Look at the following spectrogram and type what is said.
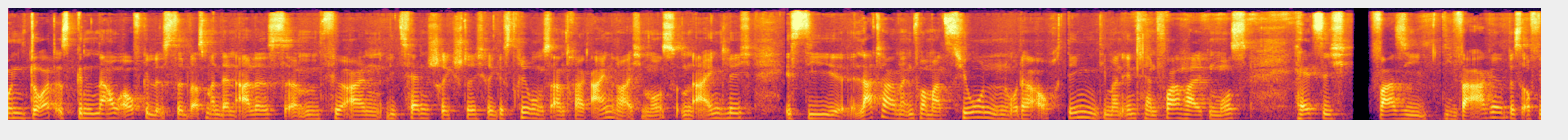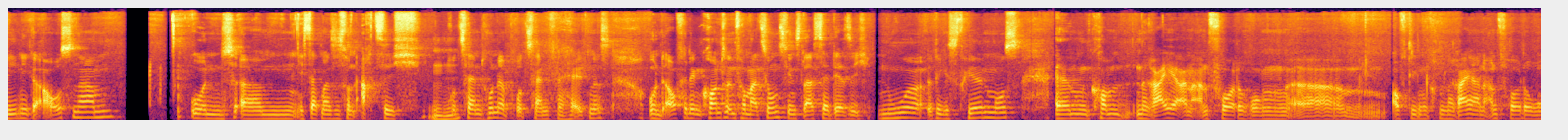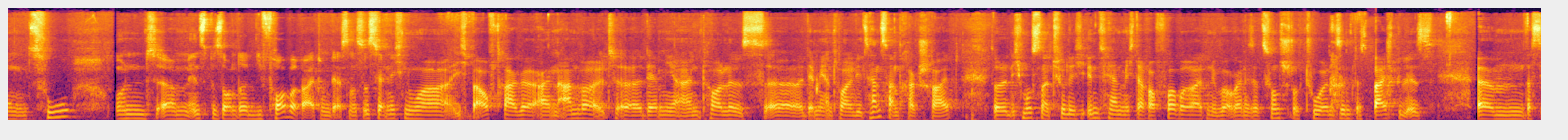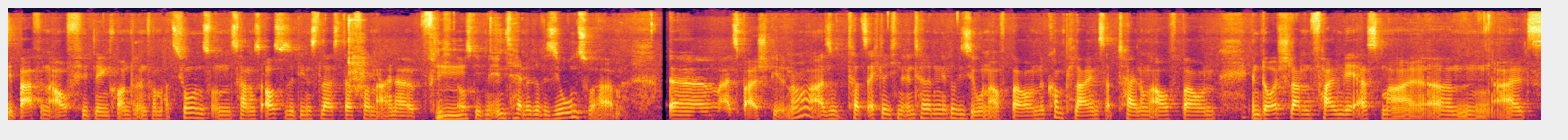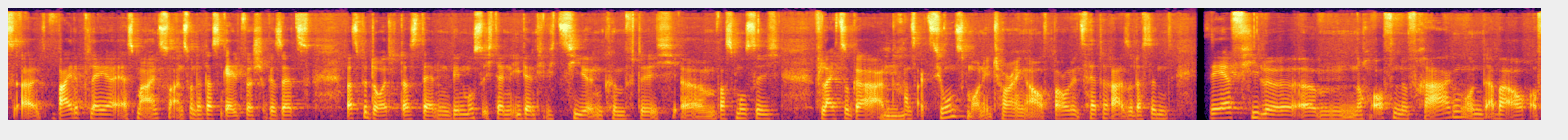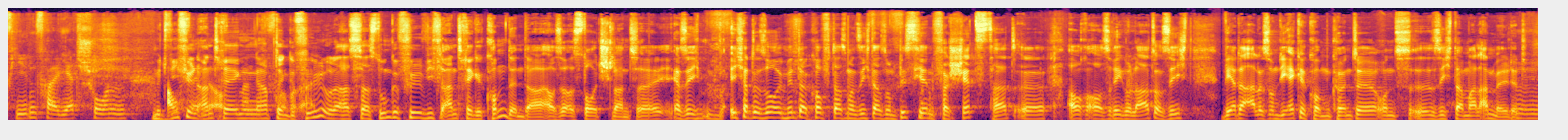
Und dort ist genau aufgelistet, was man denn alles ähm, für einen Lizenz-Registrierungsantrag einreichen muss. Und eigentlich ist die Latte an Informationen oder auch Dingen, die man intern vorhalten muss, hält sich quasi die Waage bis auf wenige Ausnahmen. Und ähm, ich sag mal, es ist so ein 80 Prozent, 100 Prozent Verhältnis. Und auch für den Kontoinformationsdienstleister, der sich nur registrieren muss, ähm, kommt eine Reihe an Anforderungen, ähm, auf den kommt eine Reihe an Anforderungen zu. Und ähm, insbesondere die Vorbereitung dessen. Es ist ja nicht nur, ich beauftrage einen Anwalt, äh, der mir ein tolles, äh, der mir einen tollen Lizenzantrag schreibt, sondern ich muss natürlich intern mich darauf vorbereiten über Organisationsstrukturen. Sind das Beispiel ist, dass die BaFin aufführt, den Kontoinformations- und Zahlungsauslösedienstleister von einer Pflicht mhm. ausgeht, eine interne Revision zu haben. Ähm, als Beispiel. Ne? Also tatsächlich eine interne Revision aufbauen, eine Compliance-Abteilung aufbauen. In Deutschland fallen wir erstmal ähm, als, als, beide Player erstmal eins zu eins unter das Geldwäschegesetz. Was bedeutet das denn? Wen muss ich denn identifizieren künftig? Ähm, was muss ich vielleicht sogar an mhm. Transaktionsmonitoring aufbauen etc.? Also das sind sehr viele ähm, noch offene Fragen und aber auch auf jeden Fall jetzt schon. Mit wie vielen Anträgen habt ihr ein Gefühl oder hast, hast, du ein Gefühl, wie viele Anträge kommen denn da also aus Deutschland? Äh, also ich, ich hatte so im Hinterkopf, dass man sich da so ein bisschen verschätzt hat, äh, auch aus Regulatorsicht, wer da alles um die Ecke kommen könnte und äh, sich da mal anmeldet.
